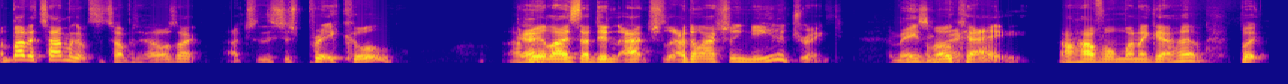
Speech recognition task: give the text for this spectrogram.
And by the time I got to the top of the hill, I was like, actually, this is pretty cool. I Yeah. realized I didn't actually, I don't actually need a drink. Amazing. I'm right? okay. I'll have one when I get home. But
